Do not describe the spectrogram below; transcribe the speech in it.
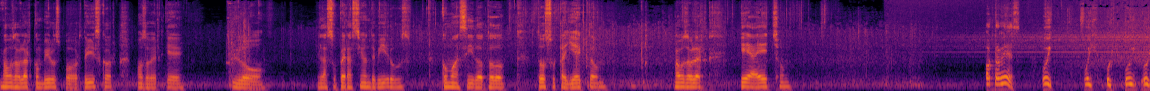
Vamos a hablar con Virus por Discord. Vamos a ver qué lo la superación de Virus, cómo ha sido todo todo su trayecto. Vamos a hablar qué ha hecho. Otra vez. Uy, uy, uy, uy, uy.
